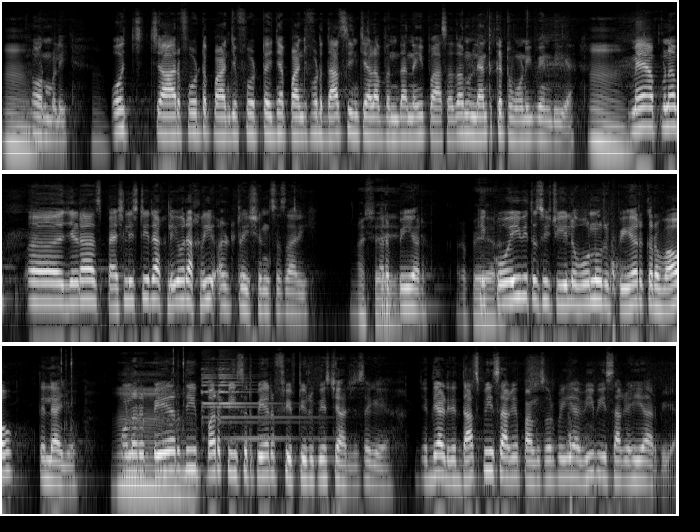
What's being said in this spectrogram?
ਨਾਰਮਲੀ ਉਹ 4 ਫੁੱਟ 5 ਫੁੱਟ ਜਾਂ 5 ਫੁੱਟ 10 ਇੰਚ ਵਾਲਾ ਬੰਦਾ ਨਹੀਂ ਪਾ ਸਕਦਾ ਉਹਨੂੰ ਲੈਂਥ ਕਟਵਾਉਣੀ ਪੈਂਦੀ ਆ ਹੂੰ। ਮੈਂ ਆਪਣਾ ਜਿਹੜਾ ਸਪੈਸ਼ਲਿਸਟ ਹੀ ਰੱਖ ਲਈ ਉਹ ਰੱਖ ਲਈ ਅਲਟਰੇਸ਼ਨਸ ਸਾਰੀ। ਅੱਛਾ ਰਿਪੇਅਰ ਕਿ ਕੋਈ ਵੀ ਤੁਸੀਂ ਚੀਜ਼ ਲਵੋ ਉਹਨੂੰ ਰਿਪੇਅਰ ਕਰਵਾਓ ਤੇ ਲੈ ਜਾਓ। ਹੁਣ ਰਿਪੇਅਰ ਦੀ ਪਰ ਪੀਸ ਰਿਪੇਅਰ 50 ਰੁਪਏ ਚਾਰजेस ਹੈਗੇ ਆ। ਜੇ ਦਿਹਾੜੀ ਦੇ 10 ਪੀਸ ਆ ਗਏ 500 ਰੁਪਏ 20 ਪੀਸ ਆ ਗਏ 1000 ਰੁਪਏ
